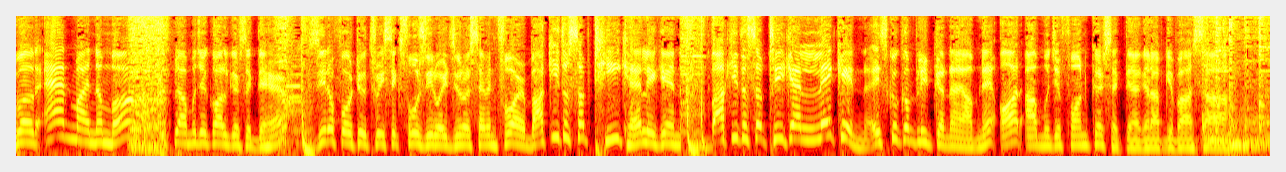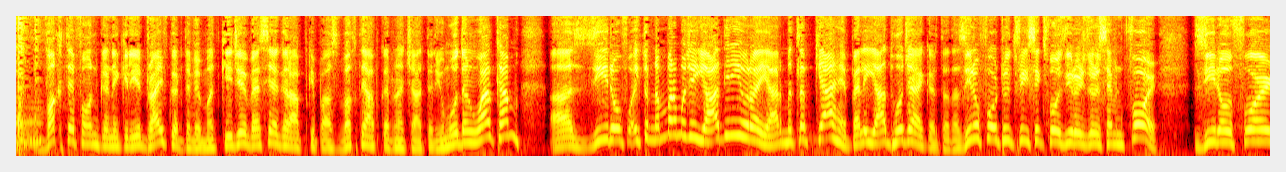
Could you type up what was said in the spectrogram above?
world and my number इस पर आप मुझे कॉल कर सकते हैं। Zero four two three six four zero eight zero seven four बाकी तो सब ठीक है, लेकिन बाकी तो सब ठीक है, लेकिन इसको कंप्लीट करना है आपने और आप मुझे फ़ोन कर सकते हैं अगर आपके पास वक्त है फ़ोन करने के लिए ड्राइव करते हुए मत कीजिए। वैसे अगर आपके पास वक्त है, आप करना चाहते हो मोर देन वेलकम ज़ीरो एक तो नंबर मुझे याद ही नहीं हो रहा यार। मतलब क्या है? पहले याद हो जाया करता था। Zero four two three six four zero zero seven four zero four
